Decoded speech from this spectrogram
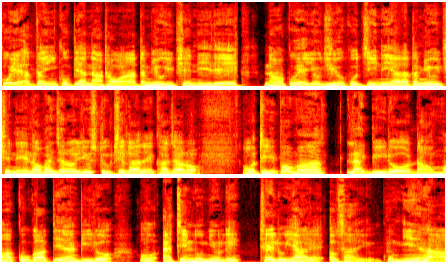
ကိုယ့်ရဲ့အတန်ကြီးကိုပြန်နားထောင်ရတာတစ်မျိုးကြီးဖြစ်နေတယ်နော်ကိုယ့်ရဲ့ယုတ်ကြီးကိုကိုကြည့်နေရတာတစ်မျိုးကြီးဖြစ်နေတယ်နောက်ပိုင်းကျတော့ used to ဖြစ်လာတဲ့အခါကျတော့ဟောဒီပေါ်မှာလိုက်ပြီးတော့တောင်မှကိုကပြန်ပြီးတော့ဟို acting လိုမျိုးလေ ထည့်လို့ရတဲ့ဥစ္စာတွေကိုမြင်လာရ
